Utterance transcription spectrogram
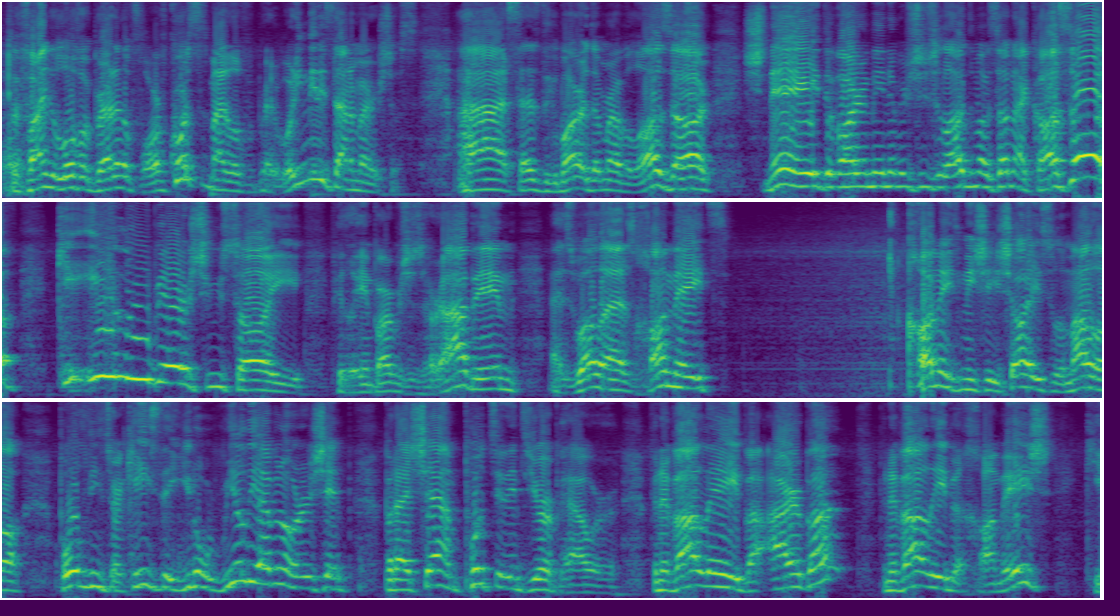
I find a loaf of bread on the floor, of course it's my loaf of bread. What do you mean it's not in my rishos? Says the Gemara, Damar Lazar, Shnei Devarim Mina B'Shush Aladim Asan Akasav, Ki'ilu Ber Shusai, Pilayim Barbashas Harabim, as well as Chametz, Chametz Mishaishai Sulamala, both these are cases that you don't really have an ownership, but Hashem puts it into your power. V'nevale ba'arba, v'nevale b'chamesh, so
